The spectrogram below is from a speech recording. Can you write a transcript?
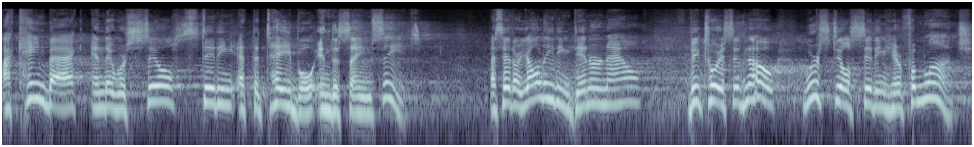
I came back and they were still sitting at the table in the same seats. I said, Are y'all eating dinner now? Victoria said, No, we're still sitting here from lunch.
